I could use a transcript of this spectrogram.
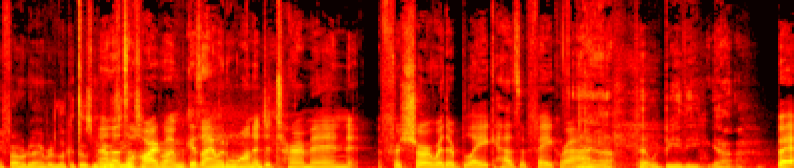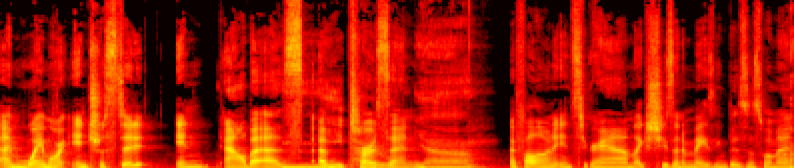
If I were to ever look at those No, magazines. that's a hard one because I would want to determine for sure whether Blake has a fake rack. yeah, that would be the yeah. But I'm way more interested in Alba as Me a too. person. Yeah. I follow on Instagram. Like she's an amazing businesswoman.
